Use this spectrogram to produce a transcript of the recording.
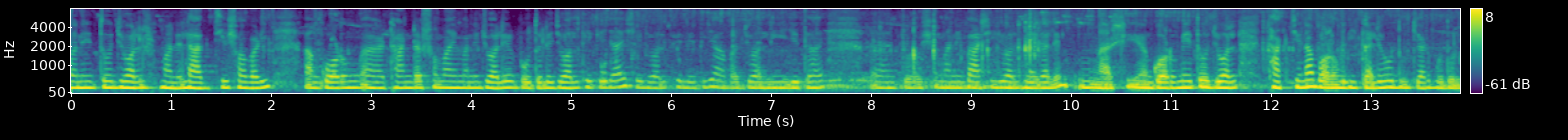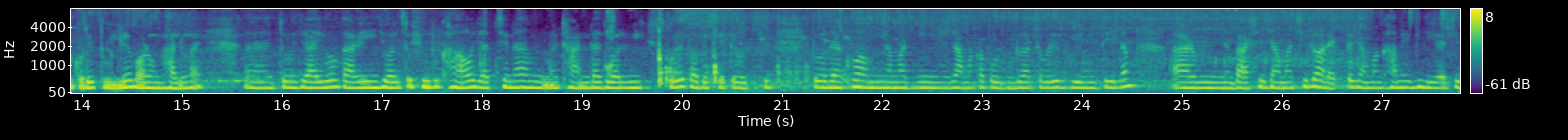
মানে তো জল মানে লাগছে সবারই। গরম ঠান্ডার সময় মানে জলের বোতলে জল থেকে যায় সেই জল ফেলে দিয়ে আবার জল নিয়ে যেতে হয়। তো মানে বাসি জল হয়ে গেলে। আর সে গরমে তো জল থাকছে না, বরং বিকালেও দু চার বোতল করে তুললে বরং ভালো হয়। তো যাই হোক, আর এই জল তো শুধু খাওয়াও যাচ্ছে না ঠান্ডা জল মিক্স করে তবে খেতে হচ্ছে। তো দেখো, আমি আমার জামা কাপড়গুলো একেবারে ধুয়ে নিতে এলাম। আর বাসি জামা ছিল, আর একটা জামা ঘামে ভিজে গেছে,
